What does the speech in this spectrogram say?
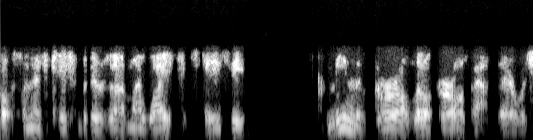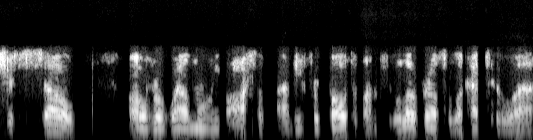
focused on education, but there was uh, my wife, Stacy. Meeting the girl, little girls out there was just so overwhelmingly awesome. I mean, for both of them, for the little girls to look up to uh,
